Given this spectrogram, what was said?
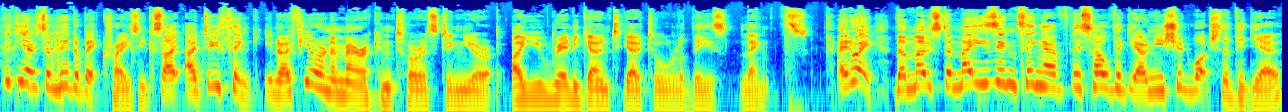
video's a little bit crazy because I, I do think you know if you're an American tourist in Europe, are you really going to go to all of these lengths? Anyway, the most amazing thing of this whole video, and you should watch the video,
